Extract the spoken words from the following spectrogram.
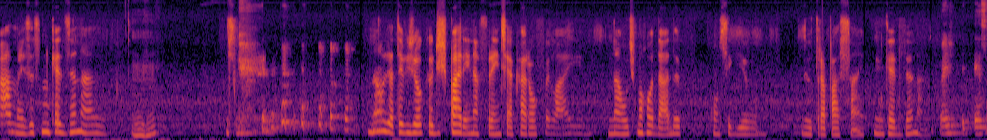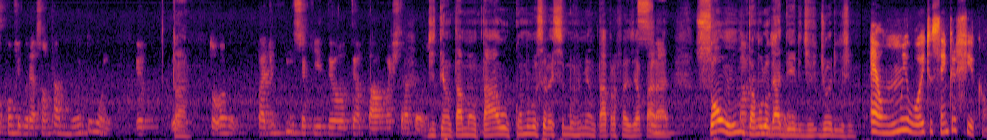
Ah, mas isso não quer dizer nada. Uhum. Não, já teve jogo que eu disparei na frente e a Carol foi lá e na última rodada conseguiu me ultrapassar. Não quer dizer nada. Mas essa configuração tá muito ruim. Eu, eu Tá. tô. Tá difícil aqui de eu tentar uma estratégia. De tentar montar o como você vai se movimentar pra fazer a Sim. parada. Só um Tá tá no lugar bom. dele de, de origem. É, o 1 e o 8 sempre ficam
